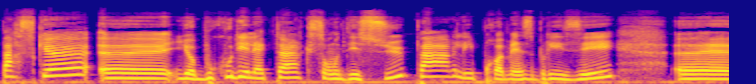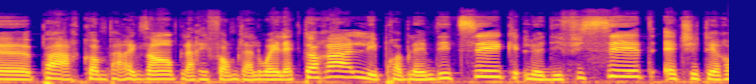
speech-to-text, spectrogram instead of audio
Parce que euh, il y a beaucoup d'électeurs qui sont déçus par les promesses brisées, euh, par comme par exemple la réforme de la loi électorale, les problèmes d'éthique, le déficit, etc.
